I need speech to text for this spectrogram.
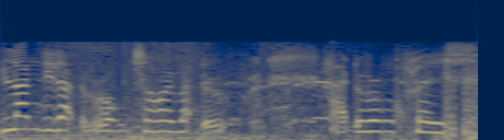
Landed at the wrong time at the at the wrong place.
